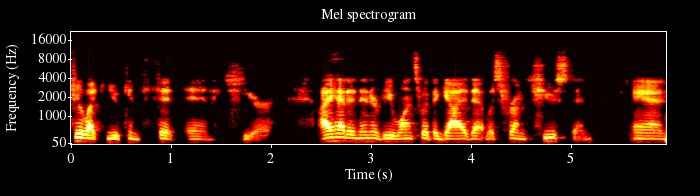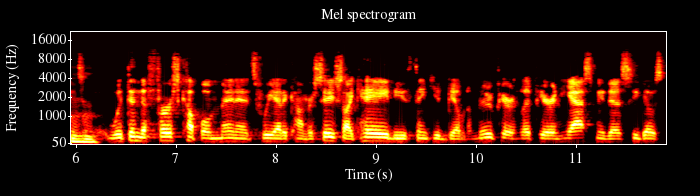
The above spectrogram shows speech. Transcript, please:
feel like you can fit in here? I had an interview once with a guy that was from houston and mm-hmm. within the first couple of minutes, we had a conversation like, Hey, do you think you'd be able to move here and live here? And he asked me this. He goes,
